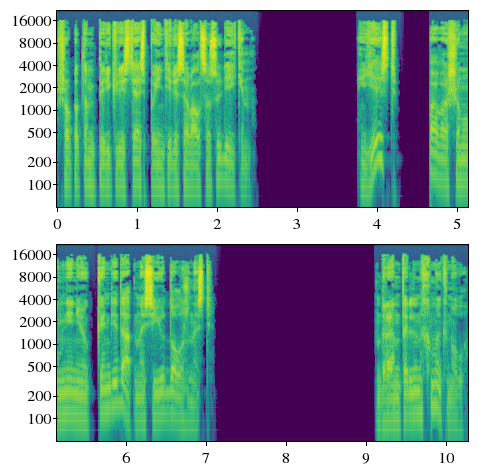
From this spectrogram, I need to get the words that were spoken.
Шепотом перекрестясь, поинтересовался Судейкин. Есть, по вашему мнению, кандидат на сию должность? Дрентелин хмыкнул.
